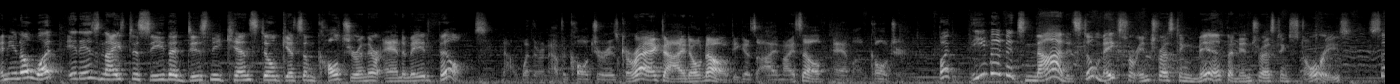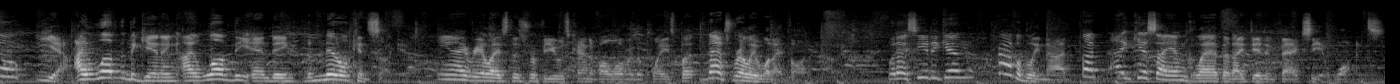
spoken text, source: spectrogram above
And you know what? It is nice to see that Disney can still get some culture in their animated films. Now, whether or not the culture is correct, I don't know, because I myself am uncultured. But even if it's not, it still makes for interesting myth and interesting stories. So, yeah, I love the beginning, I love the ending, the middle can suck it. Yeah, I realize this review is kind of all over the place, but that's really what I thought about it. Would I see it again? Probably not, but I guess I am glad that I did in fact see it once.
